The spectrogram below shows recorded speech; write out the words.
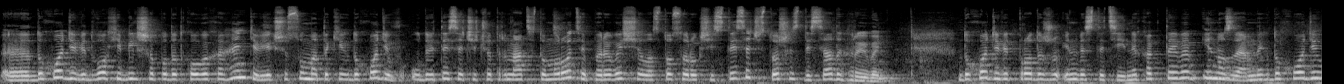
Е, Доходів від двох і більше податкових агентів, якщо сума таких доходів у 2014 році перевищила 146 тисяч 160 гривень. Доходів від продажу інвестиційних активів, іноземних доходів,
